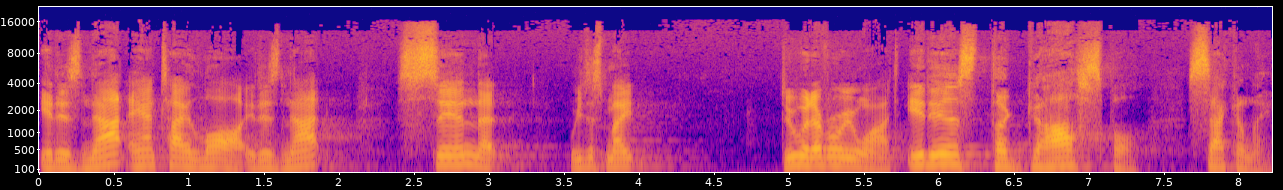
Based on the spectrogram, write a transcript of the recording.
It is not anti law. It is not sin that we just might do whatever we want. It is the gospel, secondly.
